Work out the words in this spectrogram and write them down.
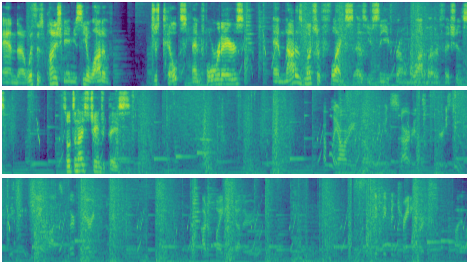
And uh, with his punish game, you see a lot of just tilts and forward airs and not as much of flex as you see from a lot of other fishes. So it's a nice change of pace. Double A already though with a good start. These two, these two play a lot, so they're very familiar how to fight each other. I think they've been training for a while.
